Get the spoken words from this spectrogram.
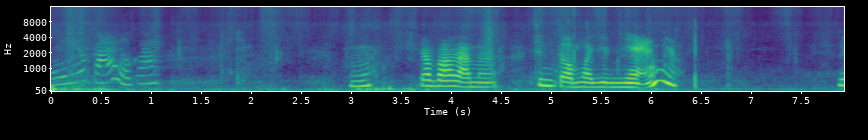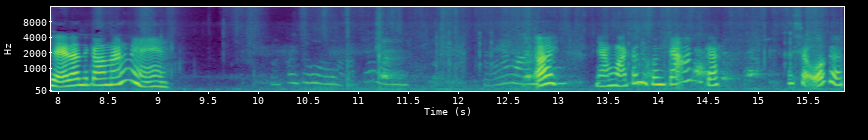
nước cá được con ừ. Cho bo làm à, sinh tồn ngoài vườn nhãn nha. Vậy lên đi con nắng nè. Ơi nhà ngoài có được con cá nữa kìa? Nó sủa kìa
